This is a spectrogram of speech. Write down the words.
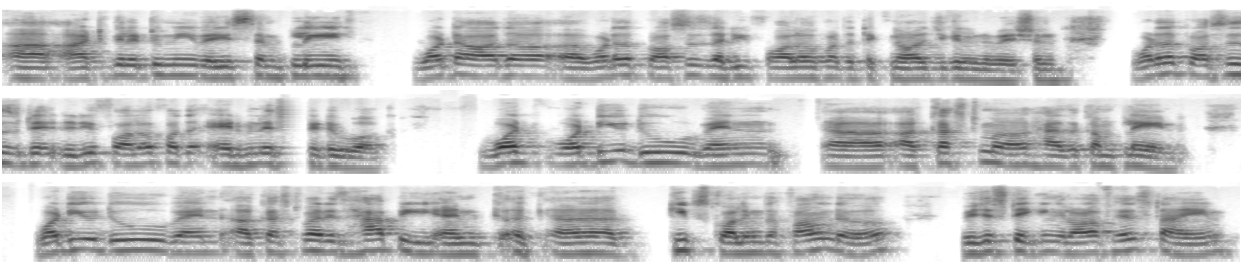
Uh, articulate to me very simply what are the uh, what are the processes that you follow for the technological innovation? What are the processes did, you follow for the administrative work? What what do you do when uh, a customer has a complaint? What do you do when a customer is happy and uh, uh keeps calling the founder which is taking a lot of his time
